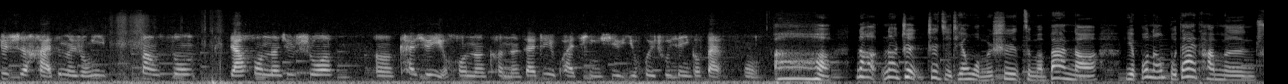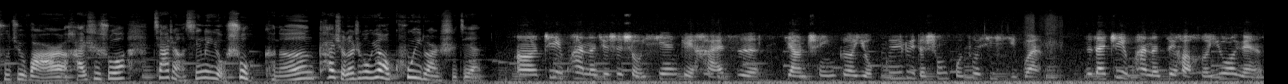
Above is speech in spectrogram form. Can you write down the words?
就是孩子们容易放松。然后呢，就是说，嗯、开学以后呢，可能在这一块情绪也会出现一个反复。啊，那那这这几天我们是怎么办呢？也不能不带他们出去玩儿，还是说家长心里有数，可能开学了之后又要哭一段时间？呃，这一块呢，就是首先给孩子养成一个有规律的生活作息习惯。那在这一块呢，最好和幼儿园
